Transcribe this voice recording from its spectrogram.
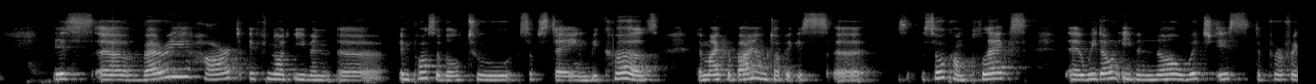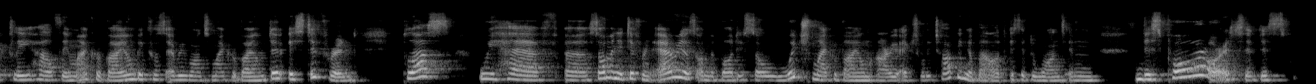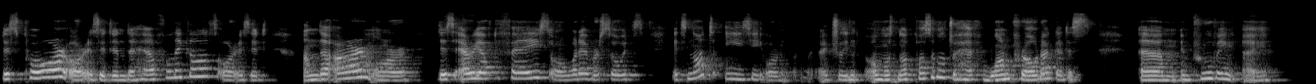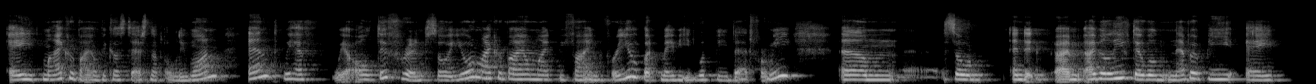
is uh, very hard, if not even uh, impossible, to sustain because the microbiome topic is uh, so complex uh, we don't even know which is the perfectly healthy microbiome because everyone's microbiome di is different. Plus, we have uh, so many different areas on the body. So, which microbiome are you actually talking about? Is it the ones in this pore, or is it this this pore, or is it in the hair follicles, or is it underarm, or this area of the face, or whatever? So it's it's not easy, or actually almost not possible, to have one product that is um, improving a a microbiome because there's not only one and we have we are all different. So your microbiome might be fine for you but maybe it would be bad for me. Um, so and it, I, I believe there will never be a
